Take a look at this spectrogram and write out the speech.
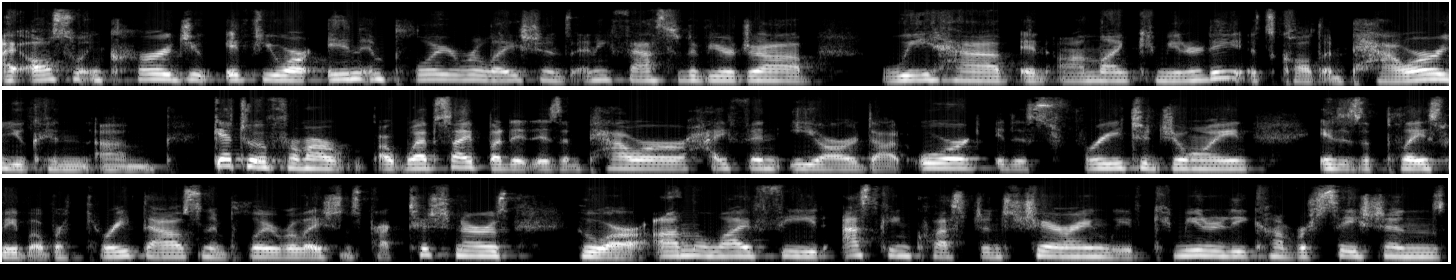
I also encourage you, if you are in employer relations, any facet of your job, we have an online community. It's called Empower. You can um, get to it from our, our website, but it is empower-er.org. It is free to join. It is a place we have over 3,000 employee relations practitioners who are on the live feed, asking questions, sharing. We have community conversations,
